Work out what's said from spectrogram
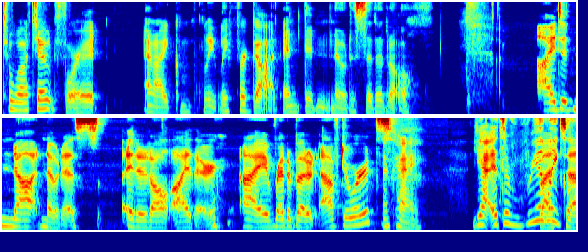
to watch out for it, and I completely forgot and didn't notice it at all. I did not notice it at all either. I read about it afterwards. Okay. Yeah, it's a really But, uh,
